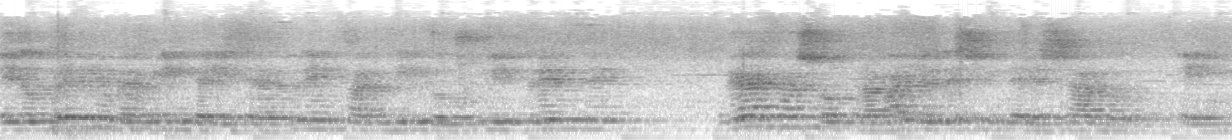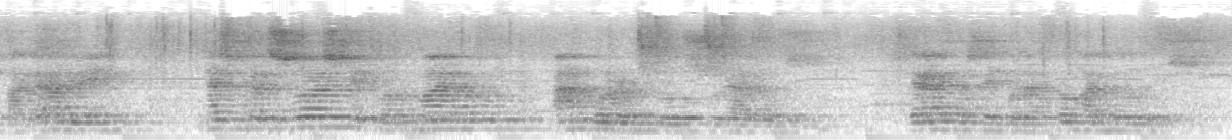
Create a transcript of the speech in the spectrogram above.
e do Premio Merlín de Literatura Infantil 2013 grazas ao traballo desinteresado e impagable das persoas que formaron ambos os dous jurados. Grazas de corazón a todos.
